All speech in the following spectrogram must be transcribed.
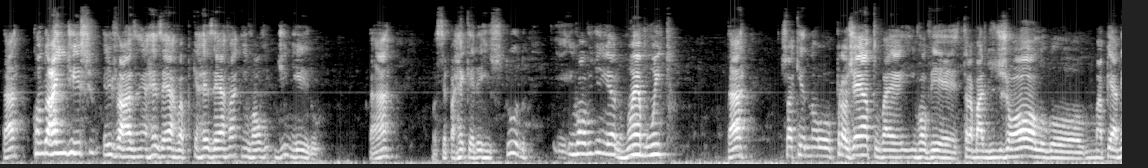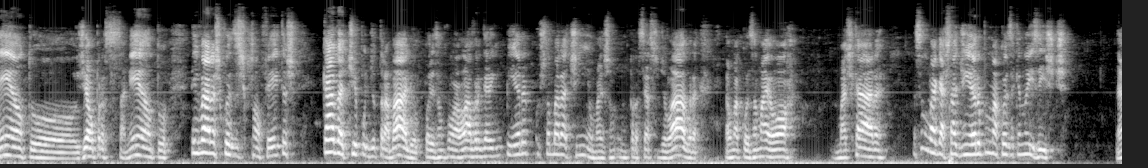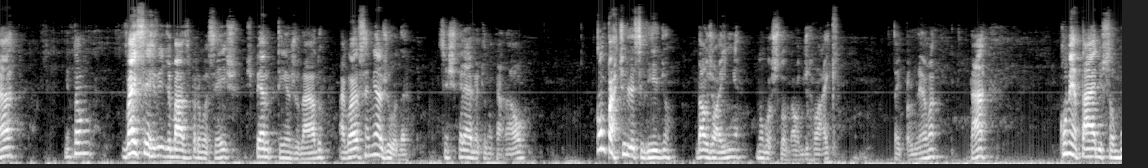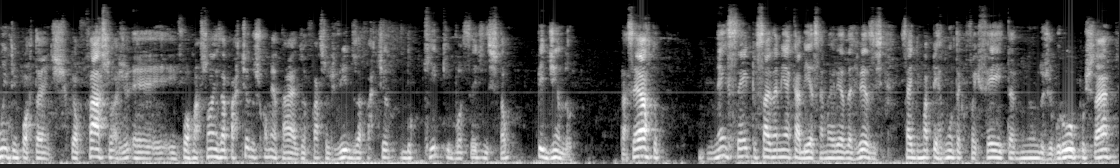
tá? Quando há indício, eles fazem a reserva, porque a reserva envolve dinheiro, tá? Você para requerer isso tudo envolve dinheiro, não é muito, tá? Só que no projeto vai envolver trabalho de geólogo, mapeamento, geoprocessamento, tem várias coisas que são feitas Cada tipo de trabalho, por exemplo, a lavra garimpeira custa baratinho, mas um processo de lavra é uma coisa maior, mais cara. Você não vai gastar dinheiro para uma coisa que não existe. Né? Então, vai servir de base para vocês. Espero que tenha ajudado. Agora você me ajuda. Se inscreve aqui no canal. Compartilha esse vídeo. Dá o joinha. Não gostou, dá o dislike. Não tem problema. Tá? Comentários são muito importantes, porque eu faço as é, informações a partir dos comentários, eu faço os vídeos a partir do que, que vocês estão pedindo. Tá certo? Nem sempre sai da minha cabeça, a maioria das vezes sai de uma pergunta que foi feita em um dos grupos, tá?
